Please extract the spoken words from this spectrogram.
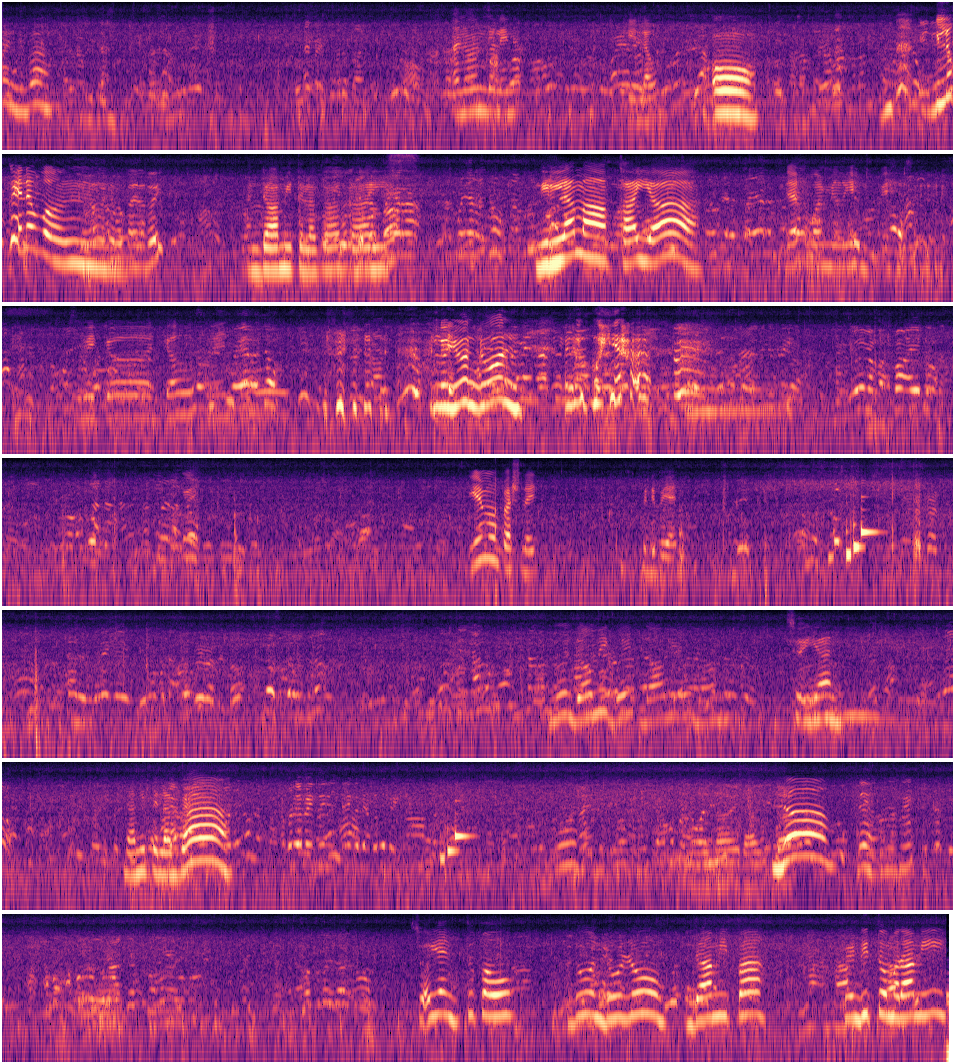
Diba? Ano ang dali na? Ilaw? Oh. Gilok kayo na ba? Ang dami talaga, guys. Nila makakaya. That's 1 million pesos. My God, kahos, man, kahos. Ano yun, dun? Ano kuya? Yan mo flashlight. Pwede ba yan? No, dami guys, dami, dami. So, yan. Dami talaga. Lo! So, ayan, dito pa oh. Doon, dulo. Dami pa. Pero dito, marami.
